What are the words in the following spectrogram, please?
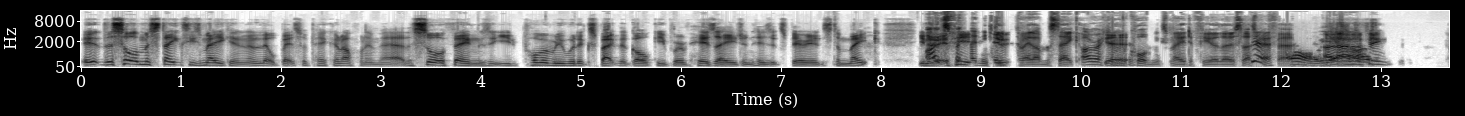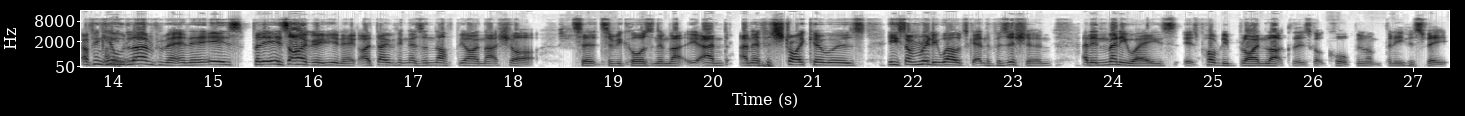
it, the sort of mistakes he's making and the little bits we're picking up on him there, the sort of things that you probably would expect a goalkeeper of his age and his experience to make. You know, I if he, any if- keeper to make that mistake. I reckon Yeah. McCormick's made a few of those. Let's Yeah. be fair. Oh, and, yeah, and I I- think I think he'll mean- learn from it, and it is. But it is. I agree with you, Nick. I don't think there's enough behind that shot to, to be causing him that. And and if a striker was, he's done really well to get in the position, and in many ways, it's probably blind luck that it's got caught beneath his feet.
